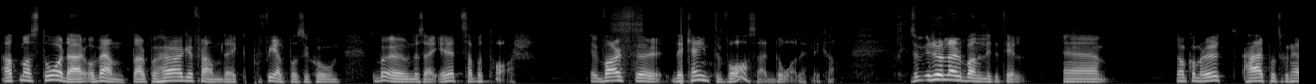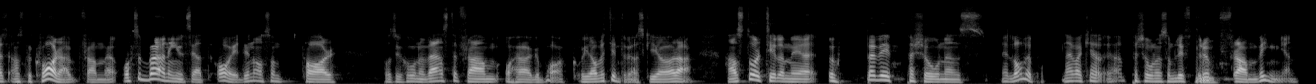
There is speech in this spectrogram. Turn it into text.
Att man står där och väntar på höger framdäck på fel position, då börjar jag undra så här, är det ett sabotage? Varför? Det kan ju inte vara så här dåligt liksom. Så vi rullar bandet lite till. Eh, de kommer ut, här positioneras, han står kvar här framme och så börjar han inse att oj, det är någon som tar positionen vänster fram och höger bak och jag vet inte vad jag ska göra. Han står till och med uppe vid personens eh, lollipop, nej vad kallar personen som lyfter mm. upp framvingen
